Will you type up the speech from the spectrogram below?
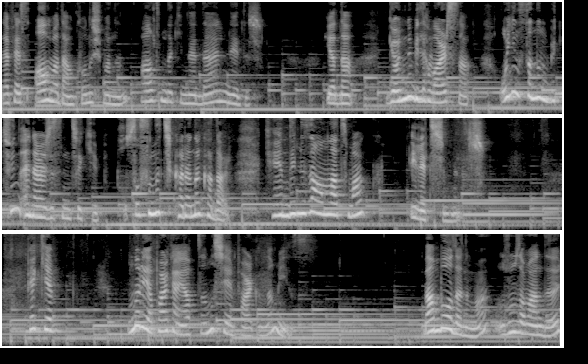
nefes almadan konuşmanın altındaki neden nedir? Ya da gönlü bile varsa o insanın bütün enerjisini çekip posasını çıkarana kadar kendimizi anlatmak iletişim nedir? Peki bunları yaparken yaptığımız şeyin farkında mıyız? Ben bu alanımı uzun zamandır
